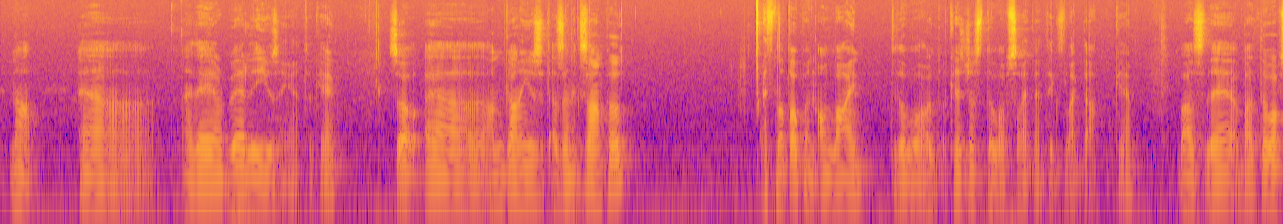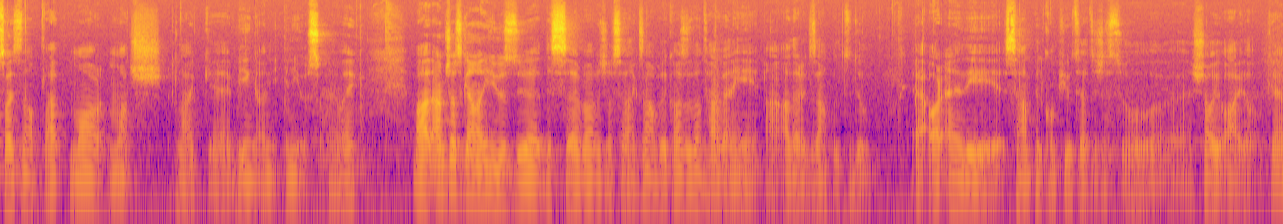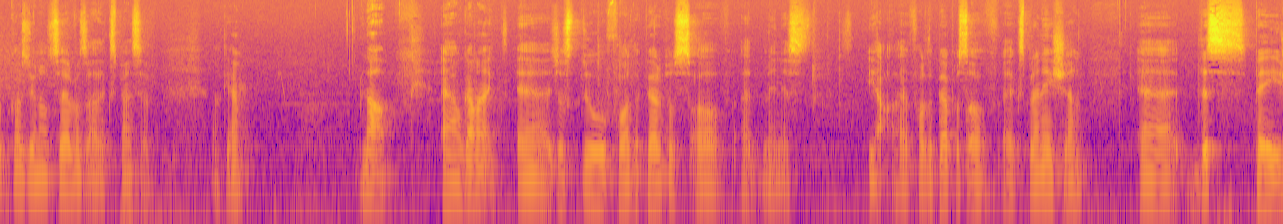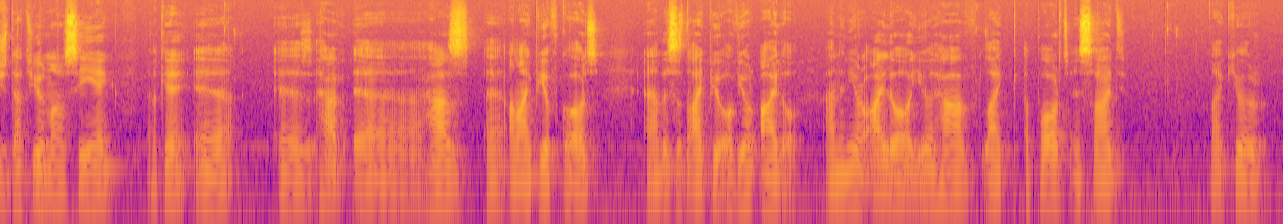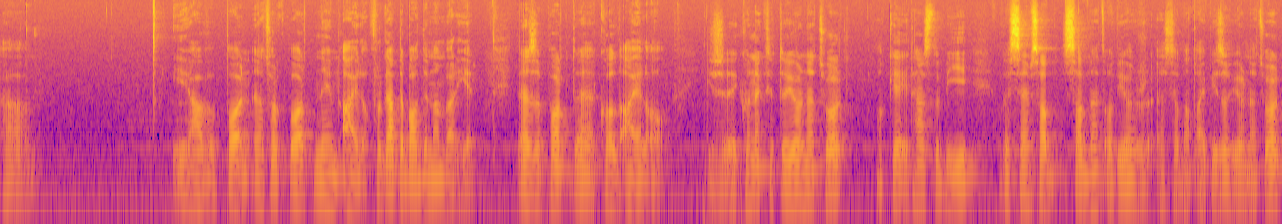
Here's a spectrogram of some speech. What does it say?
Now uh, they are barely using it okay so uh, I'm gonna use it as an example. It's not open online to the world, okay, it's just the website and things like that, okay. But the but the website is not that more much like uh, being on, in use anyway. But I'm just gonna use the, this server just an example because I don't have any uh, other example to do. Uh, or any sample computer to just to uh, show you idle, okay? Because you know servers are expensive, okay. Now, I'm gonna uh, just do for the purpose of administ yeah uh, for the purpose of explanation. Uh, this page that you're now seeing okay uh, is have uh, has uh, an IP of course and this is the IP of your ILO and in your ILO you'll have like a port inside like your um, you have a port network port named ILO forgot about the number here. There's a port uh, called ILO you connect it to your network okay it has to be the same sub subnet of your uh, subnet IPs of your network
